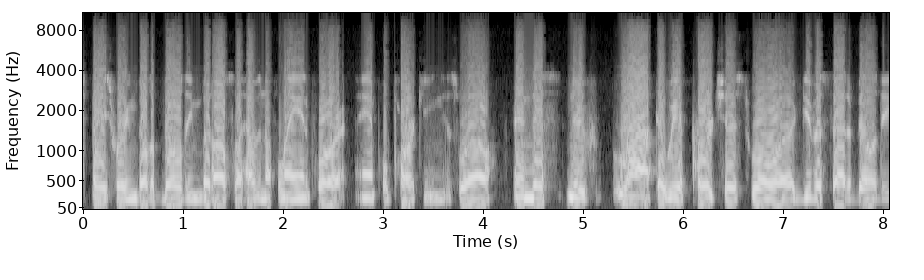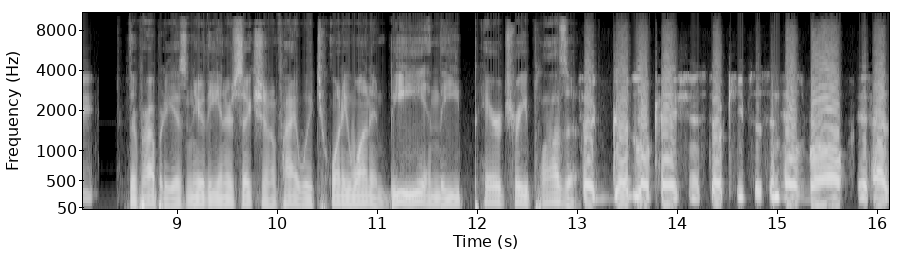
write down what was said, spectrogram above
space where we can build a building, but also have enough land for ample parking as well. And this new lot that we have purchased will uh, give us that ability the property is near the intersection of Highway 21 and B in the Pear Tree Plaza. It's a good location. It still keeps us in Hillsboro. It has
